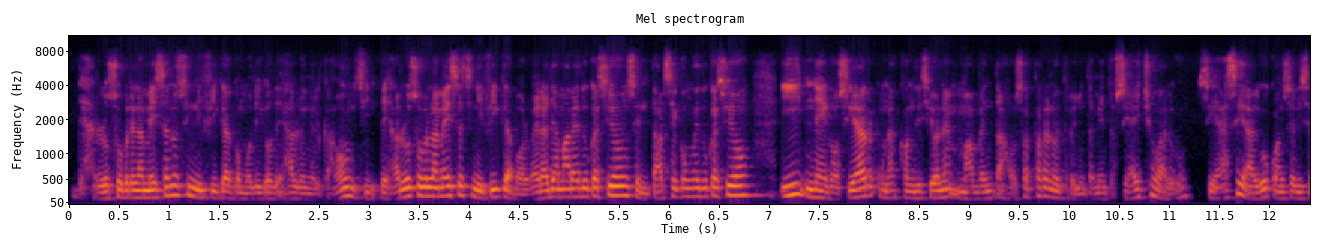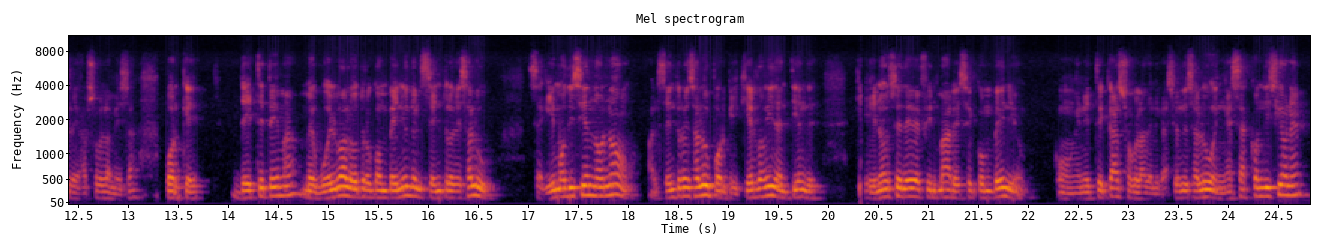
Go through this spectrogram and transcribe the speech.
Dejarlo sobre la mesa no significa, como digo, dejarlo en el cajón. Dejarlo sobre la mesa significa volver a llamar a educación, sentarse con educación y negociar unas condiciones más ventajosas para nuestro ayuntamiento. ¿Se ha hecho algo? ¿Se hace algo cuando se dice dejar sobre la mesa? Porque de este tema me vuelvo al otro convenio del centro de salud. Seguimos diciendo no al centro de salud porque Izquierda Unida entiende que no se debe firmar ese convenio con, en este caso, con la Delegación de Salud en esas condiciones,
